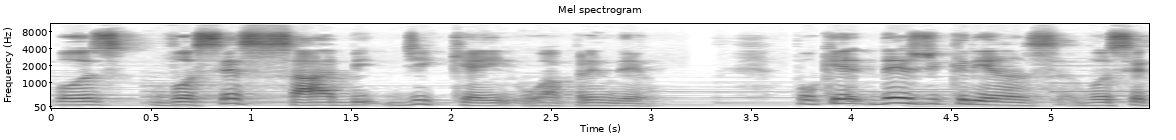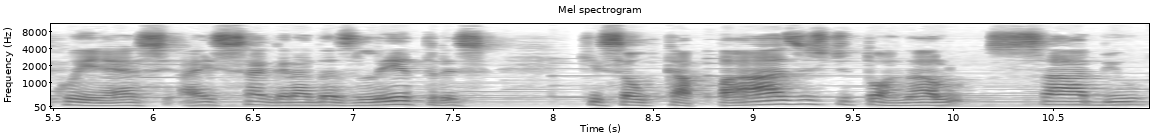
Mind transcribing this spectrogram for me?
pois você sabe de quem o aprendeu. Porque desde criança você conhece as sagradas letras que são capazes de torná-lo sábio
